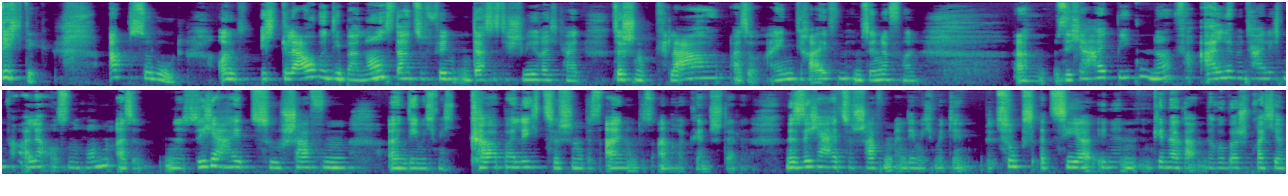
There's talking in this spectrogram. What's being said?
Richtig. Absolut. Und ich glaube, die Balance da zu finden, das ist die Schwierigkeit zwischen klar, also eingreifen im Sinne von, ähm, Sicherheit bieten, ne? für alle Beteiligten, für alle außenrum. Also eine Sicherheit zu schaffen, indem ich mich körperlich zwischen das eine und das andere Kind stelle. Eine Sicherheit zu schaffen, indem ich mit den BezugserzieherInnen im Kindergarten darüber spreche,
